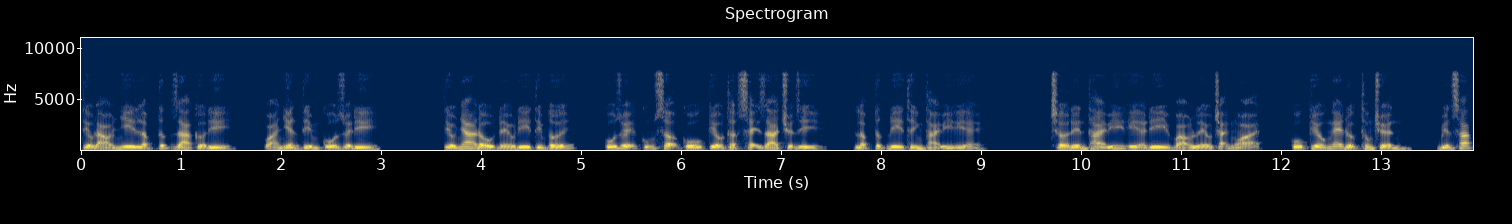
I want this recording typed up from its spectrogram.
tiểu đào nhi lập tức ra cửa đi, quả nhiên tìm cố duệ đi. Tiểu nha đầu đều đi tìm tới, cố duệ cũng sợ cố Kiều thật xảy ra chuyện gì, lập tức đi thỉnh thái y đi Chờ đến thái y đi đi vào lều trại ngoại, cố Kiều nghe được thông truyền, biến sắc,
